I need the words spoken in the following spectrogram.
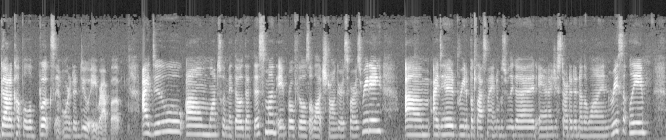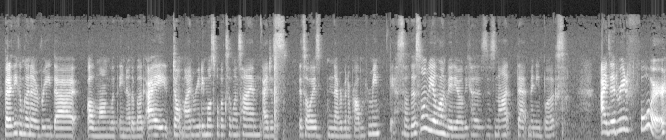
got a couple of books in order to do a wrap up. I do um, want to admit though that this month, April, feels a lot stronger as far as reading. Um, I did read a book last night and it was really good and I just started another one recently but I think I'm gonna read that along with another book. I don't mind reading multiple books at one time. I just it's always never been a problem for me. Yeah, so this won't be a long video because there's not that many books. I did read four.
